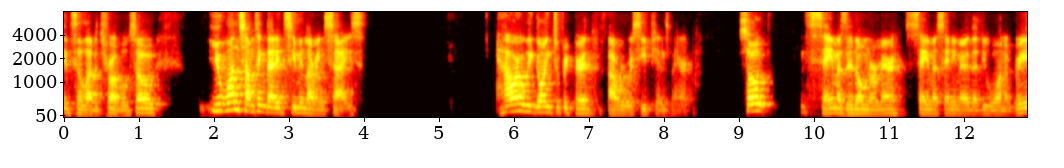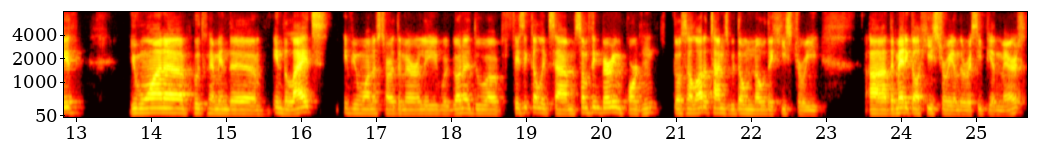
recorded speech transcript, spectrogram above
it's a lot of trouble. So you want something that is similar in size. How are we going to prepare our recipients mare? So same as the donor mare, same as any mare that you want to breed. You want to put him in the in the lights. If you want to start them early, we're gonna do a physical exam. Something very important because a lot of times we don't know the history, uh, the medical history on the recipient mares,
